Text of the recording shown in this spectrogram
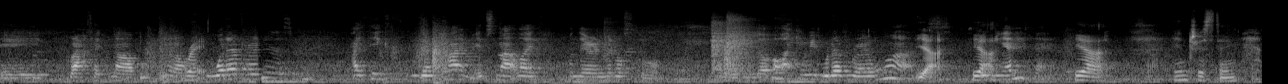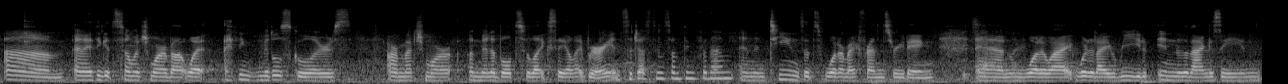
a graphic novel you know Right. whatever it is. I think their time it's not like when they're in middle school and they can go oh I can read whatever I want. Yeah, yeah. anything. Yeah, interesting. Um, and I think it's so much more about what I think middle schoolers are much more amenable to, like, say, a librarian suggesting something for them, and then teens, it's what are my friends reading, Exactly. and what do I, what did I read in the magazine?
